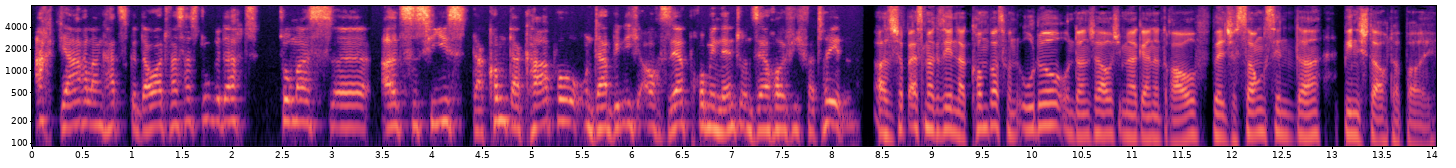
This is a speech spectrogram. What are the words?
Acht Jahre lang hat's gedauert. Was hast du gedacht, Thomas, äh, als es hieß, da kommt der Capo und da bin ich auch sehr prominent und sehr häufig vertreten? Also ich habe erstmal gesehen, da kommt was von Udo und dann schaue ich immer gerne drauf, welche Songs sind da, bin ich da auch dabei.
